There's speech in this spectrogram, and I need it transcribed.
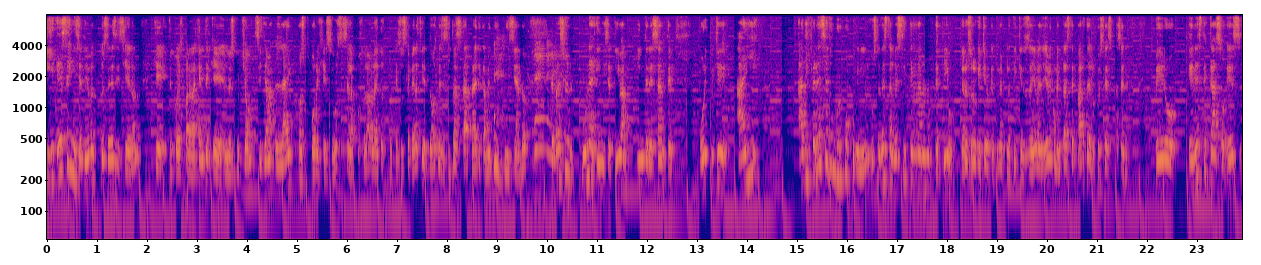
y esa iniciativa que ustedes hicieron, que pues para la gente que lo escuchó, se llama Laicos por Jesús, es el apostolado Laicos por Jesús, que apenas tiene dos meses, está prácticamente iniciando. Me parece una iniciativa interesante porque ahí a diferencia de un grupo juvenil, ustedes tal vez sí tengan un objetivo, pero eso es lo que quiero que tú me platiques. O sea, ya me, ya me, comentaste parte de lo que ustedes hacen, pero en este caso es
